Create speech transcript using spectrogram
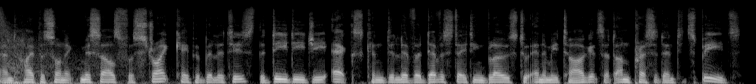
And hypersonic missiles for strike capabilities, the DDG-X can deliver devastating blows to enemy targets at unprecedented speeds.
